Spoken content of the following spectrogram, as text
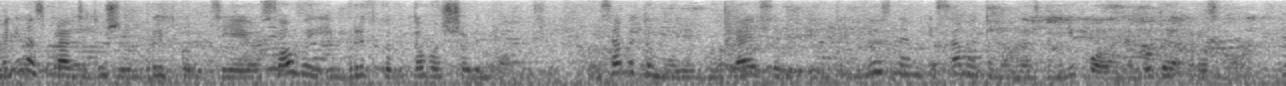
Мені насправді дуже бридко від цієї особи і бридко від того, що він робить. І саме тому я відмовляюся від інтерв'ю з ним, і саме тому в нас з ним ніколи не буде розмови.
